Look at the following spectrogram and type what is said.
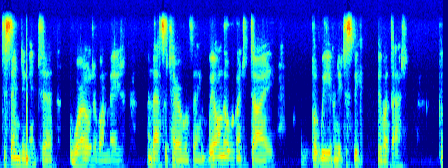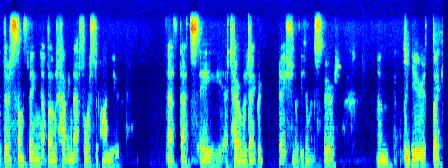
descending into a world of unmade, and that's a terrible thing. We all know we're going to die, but we even need to speak about that. But there's something about having that forced upon you that that's a, a terrible degradation of the human spirit. Um, for years, like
